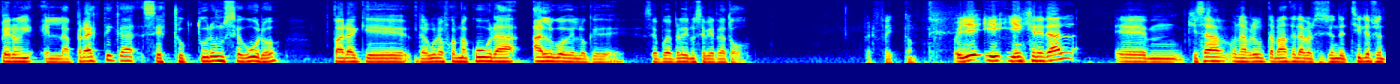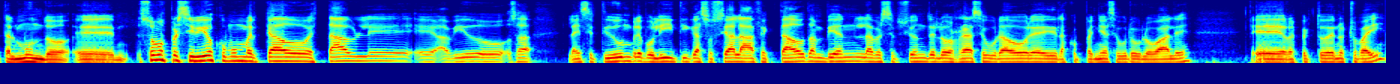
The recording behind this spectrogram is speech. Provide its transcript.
Pero en, en la práctica se estructura un seguro para que de alguna forma cubra algo de lo que se puede perder y no se pierda todo. Perfecto. Oye, y, en general, eh, quizás una pregunta más de la percepción de Chile frente al mundo. Eh, ¿Somos percibidos como un mercado estable? Eh, ¿Ha habido, o sea, la incertidumbre política, social ha afectado también la percepción de los reaseguradores y de las compañías de seguro globales eh, respecto de nuestro país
